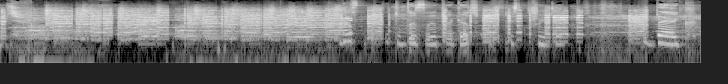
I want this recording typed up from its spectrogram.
robić. Teraz Tutaj sobie czekać, aż ktoś przyjdzie. Bek.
